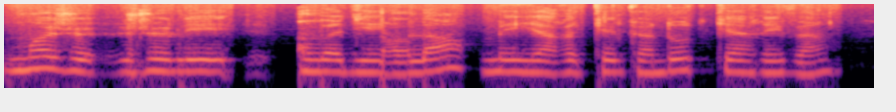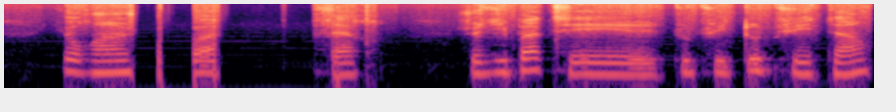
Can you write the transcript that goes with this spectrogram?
Moi, je, je l'ai, on va dire là, mais il y a quelqu'un d'autre qui arrive, hein, qui aura un choix à faire. Je dis pas que c'est tout de suite, tout de suite, hein.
